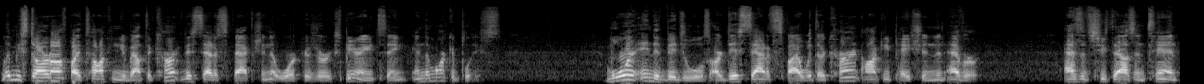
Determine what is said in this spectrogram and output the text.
Let me start off by talking about the current dissatisfaction that workers are experiencing in the marketplace. More individuals are dissatisfied with their current occupation than ever. As of 2010,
